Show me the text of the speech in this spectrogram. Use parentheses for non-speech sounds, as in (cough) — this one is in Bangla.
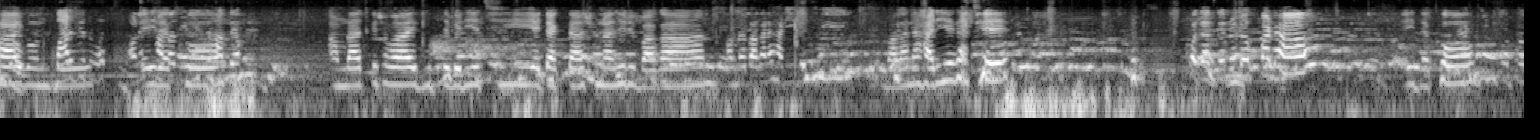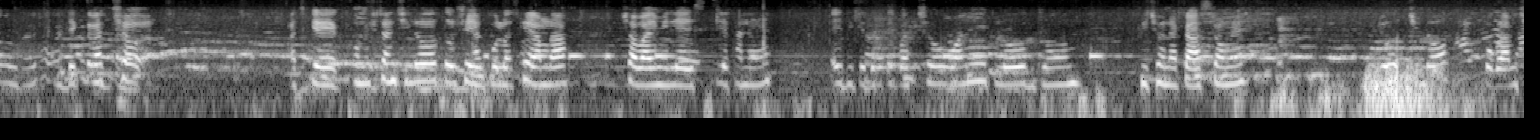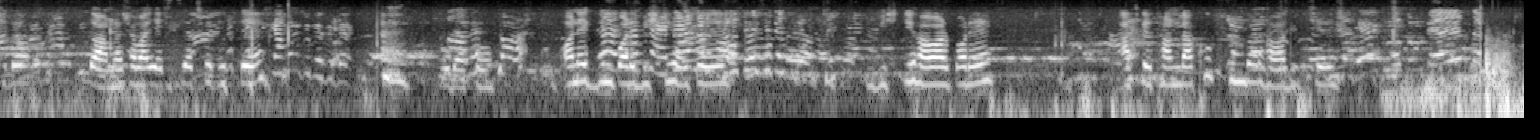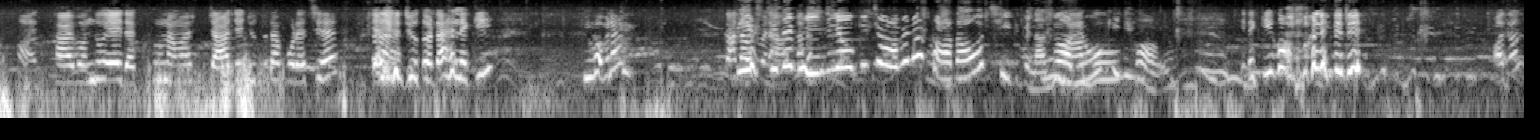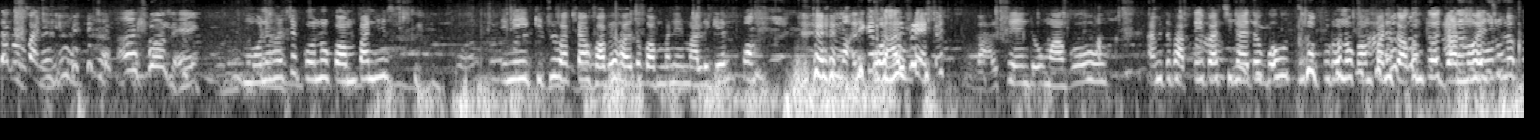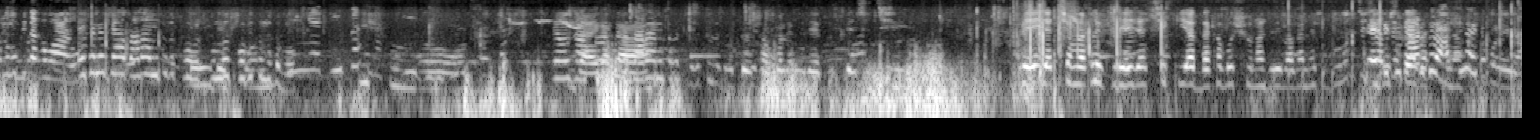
হাই বন্ধু এই দেখো আমরা আজকে সবাই ঘুরতে বেরিয়েছি এটা একটা সোনাঝুরি বাগান। আমরা বাগানে হারিয়ে গেছি। বাগানে হারিয়ে গেছে। খোঁজার জন্য লোক পাঠাও। এই দেখো দেখতে পাচ্ছ আজকে অনুষ্ঠান ছিল তো সেই উপলক্ষে আমরা সবাই মিলে এসেছি এখানে। এইদিকে দেখতে পাচ্ছ অনেক লোকজন। পিছনে একটা আশ্রমে পুজো হচ্ছিল, প্রোগ্রাম ছিল। তো আমরা সবাই এসেছি আজকে ঘুরতে। দেখো, অনেক দিন পরে বৃষ্টি হয়েছে। বৃষ্টি হওয়ার পরে আজকে ঠান্ডা, খুব সুন্দর হাওয়া দিচ্ছে। হাই বন্ধু, এই দেখুন আমার যা যে জুতোটা পরেছে জুতোটা নাকি কি হবে না? কিছু হবে না ছিটবে না জলেও। কিছু হবে? এটা কি কোম্পানি দিদি? অজন্তা কোম্পানি আসলে মনে হচ্ছে কোনো কোম্পানির ইনি কিছু একটা হবে হয়তো কোম্পানির মালিকের। (laughs) মালিকের গার্লফ্রেন্ড গার্লফ্রেন্ড ও মাগো। আমি তো ভাবতেই পারছি না এত বহুত পুরনো কোম্পানি তখন কেউ জন্ম হয়েছিল? এখানে যা দাঁড়া আমি তোকে ছবি তুলে দেবো। কি সুন্দর জায়গাটা সকলে মিলে ঘুরতে এসেছি ঘুরেই যাচ্ছি, আমরা খালি ঘুরেই যাচ্ছি, কি আর দেখাবো সোনাঝুরি বাগানের পারছি না।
